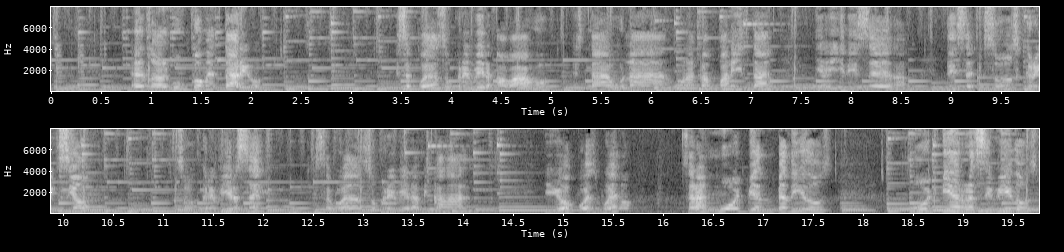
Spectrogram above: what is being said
en algún comentario. Se pueden suscribir abajo está una, una campanita y ahí dice, ah, dice suscripción, suscribirse y se pueden suscribir a mi canal. Y yo pues bueno, serán muy bienvenidos, muy bien recibidos.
